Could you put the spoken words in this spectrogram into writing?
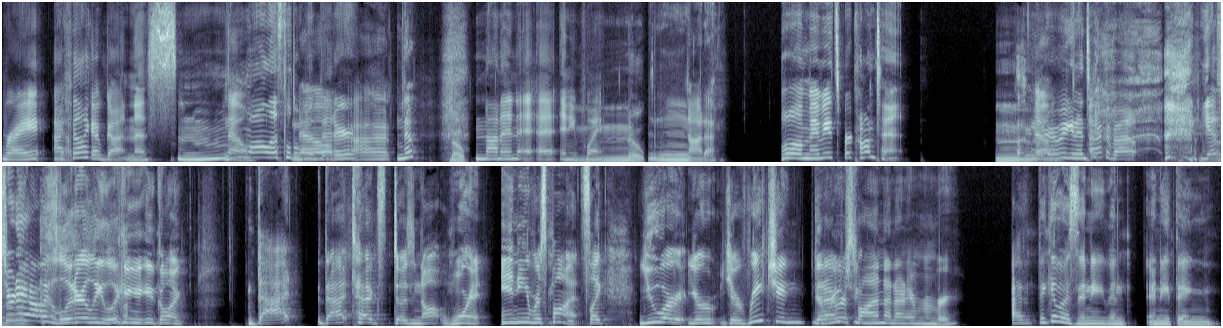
Right? I feel like I've gotten a smallest little no, bit better. Uh, nope. Not in at any point. Nope. Nada. Well, maybe it's for content. Mm. No. What are we going to talk about? Yesterday, I was literally looking at you going, that that text does not warrant any response. Like you are, you're, you're reaching. Did you're I reaching- respond? I don't even remember. I think it wasn't even anything.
